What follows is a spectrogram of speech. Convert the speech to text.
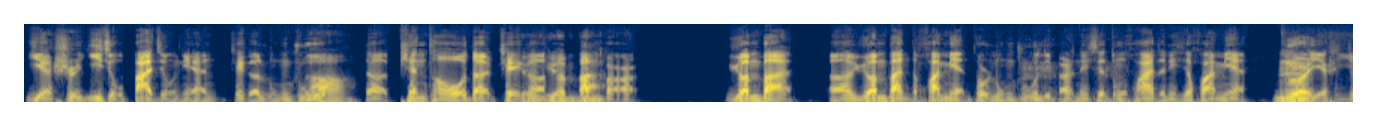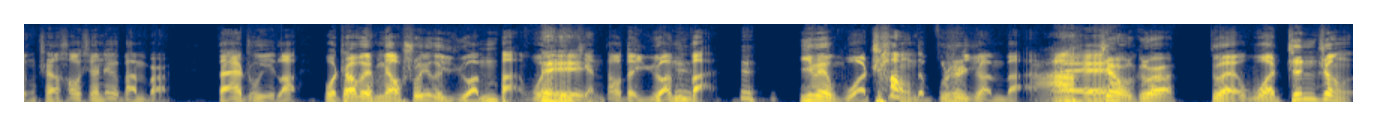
也是一九八九年这个《龙珠》的片头的这个原版本，原版呃原版的画面都是《龙珠》里边那些动画的那些画面，歌也是影山浩宣这个版本。大家注意了，我知道为什么要说一个原版，我点到的原 版，因为我唱的不是原版啊。这首歌对我真正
